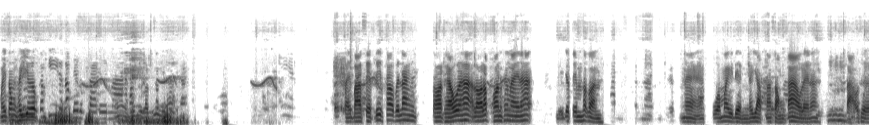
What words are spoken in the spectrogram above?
ไม่ต้องขยับกับที่นะครับเดี๋ยวหลวงตาเดินมานะครับอยู่กับที่นะใส่บาตรเสร็จรีบเข้าไปนั่งต่อแถวนะฮะ รอรับพรข้างในนะฮะเดี๋ยวจะเต็มซะก่อนแน่กลัวไม่เด่นขยับมาสองเก้าวเลยนะสาวเธอ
